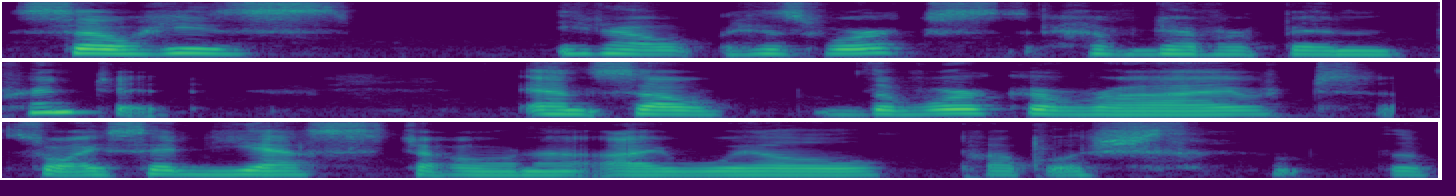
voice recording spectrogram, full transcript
so he's, you know, his works have never been printed. And so the work arrived. So I said yes to Ona. I will publish the,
